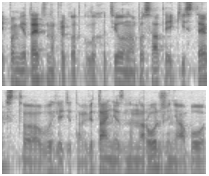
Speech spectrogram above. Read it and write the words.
І пам'ятаєте, наприклад, коли хотіли написати якийсь текст у вигляді там вітання з днем народження або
